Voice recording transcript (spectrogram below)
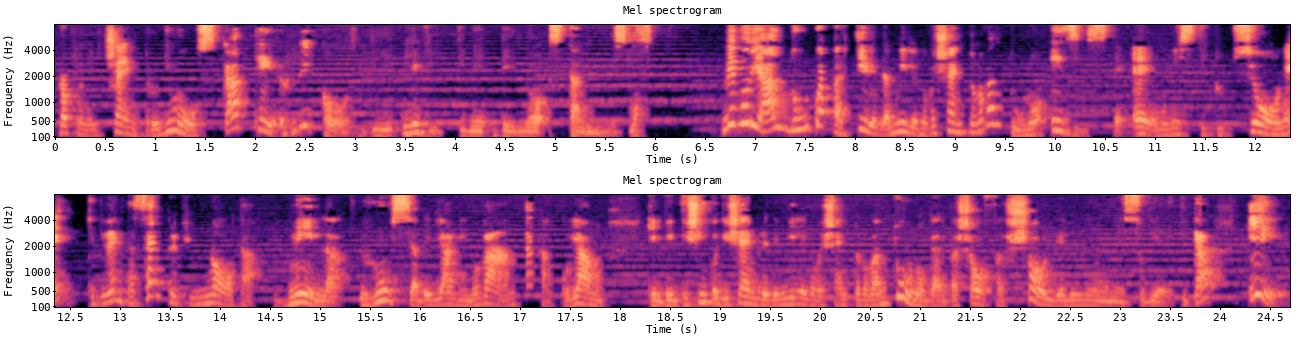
proprio nel centro di Mosca che ricordi le vittime dello stalinismo. Memorial dunque a partire dal 1991 esiste, è un'istituzione che diventa sempre più nota nella Russia degli anni 90, calcoliamo che il 25 dicembre del 1991 Gorbaciov scioglie l'Unione Sovietica e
